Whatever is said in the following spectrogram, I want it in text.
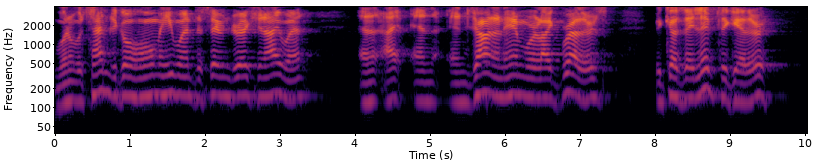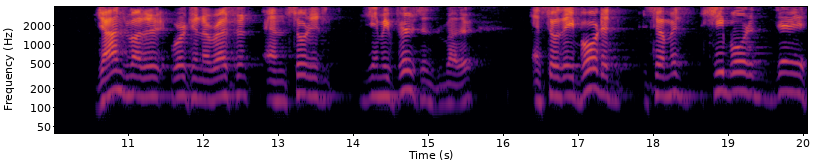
when it was time to go home, he went the same direction I went, and I and and John and him were like brothers because they lived together. John's mother worked in a restaurant, and so did Jimmy Pearson's mother, and so they boarded. So Miss she boarded Jimmy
